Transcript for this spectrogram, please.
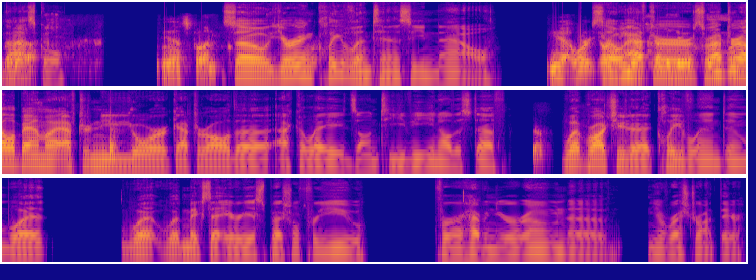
But, That's uh, cool. Yeah, it's fun. So you're in Cleveland, Tennessee now. Yeah, we're, So you have something to do after so after Alabama, after New York, after all the accolades on TV and all this stuff, what brought you to Cleveland and what what what makes that area special for you for having your own uh you know restaurant there?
